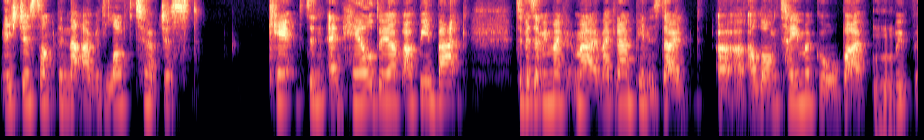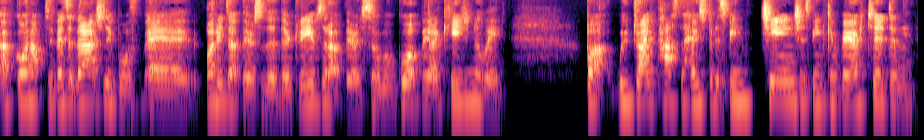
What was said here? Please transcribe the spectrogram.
is just something that I would love to have just kept and, and held. I've, I've been back to visit. I mean, my, my, my grandparents died a, a, long time ago, but I've, mm-hmm. we've, I've gone up to visit. They're actually both uh, buried up there, so that their graves are up there. So we'll go up there occasionally. But we drive past the house, but it's been changed, it's been converted, and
